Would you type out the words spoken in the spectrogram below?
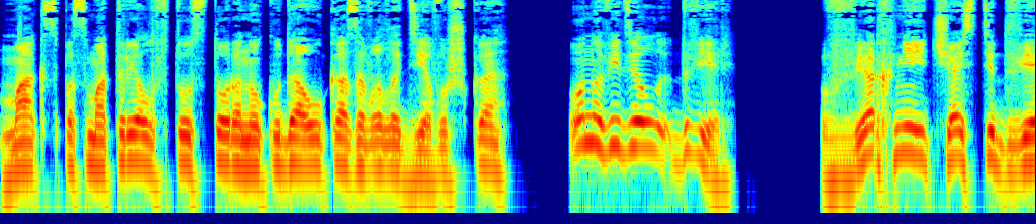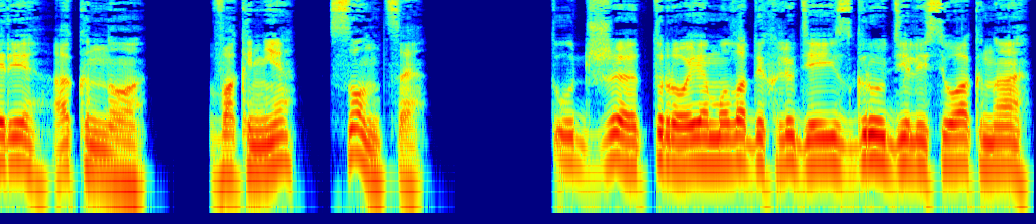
Макс посмотрел в ту сторону, куда указывала девушка. Он увидел дверь. В верхней части двери окно. В окне солнце. Тут же трое молодых людей сгрудились у окна.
